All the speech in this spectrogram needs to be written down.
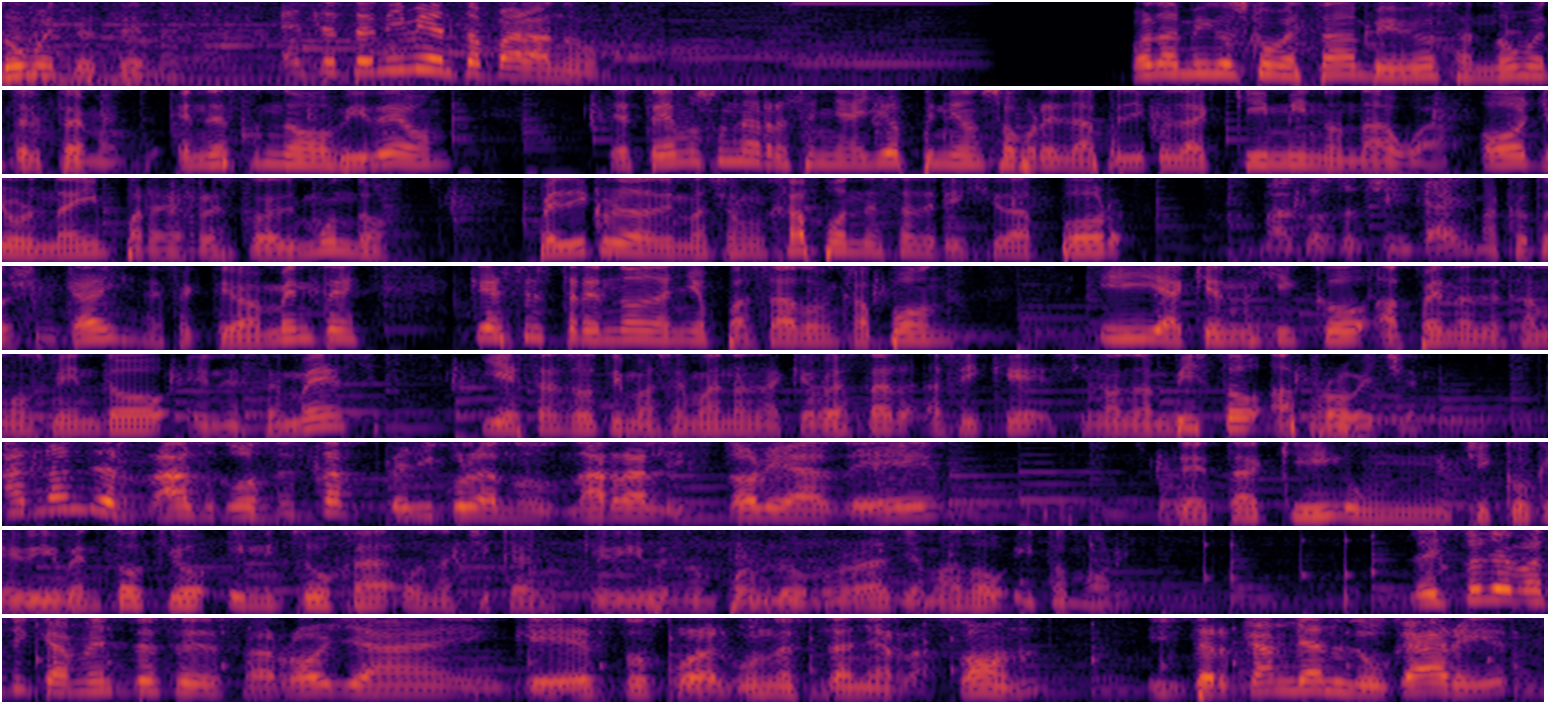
Noob Entertainment. Entretenimiento para no. Hola amigos, ¿cómo están? Bienvenidos a Noob Entertainment. En este nuevo video les tenemos una reseña y opinión sobre la película Kimi no Nawa o Your Name para el resto del mundo. Película de animación japonesa dirigida por Makoto Shinkai. Makoto Shinkai, efectivamente, que se estrenó el año pasado en Japón y aquí en México apenas la estamos viendo en este mes y esta es la última semana en la que va a estar, así que si no la han visto, aprovechen. Hablando de rasgos, esta película nos narra la historia de De Taki, un chico que vive en Tokio, y Mitsuha, una chica que vive en un pueblo rural llamado Itomori. La historia básicamente se desarrolla en que estos, por alguna extraña razón, intercambian lugares,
